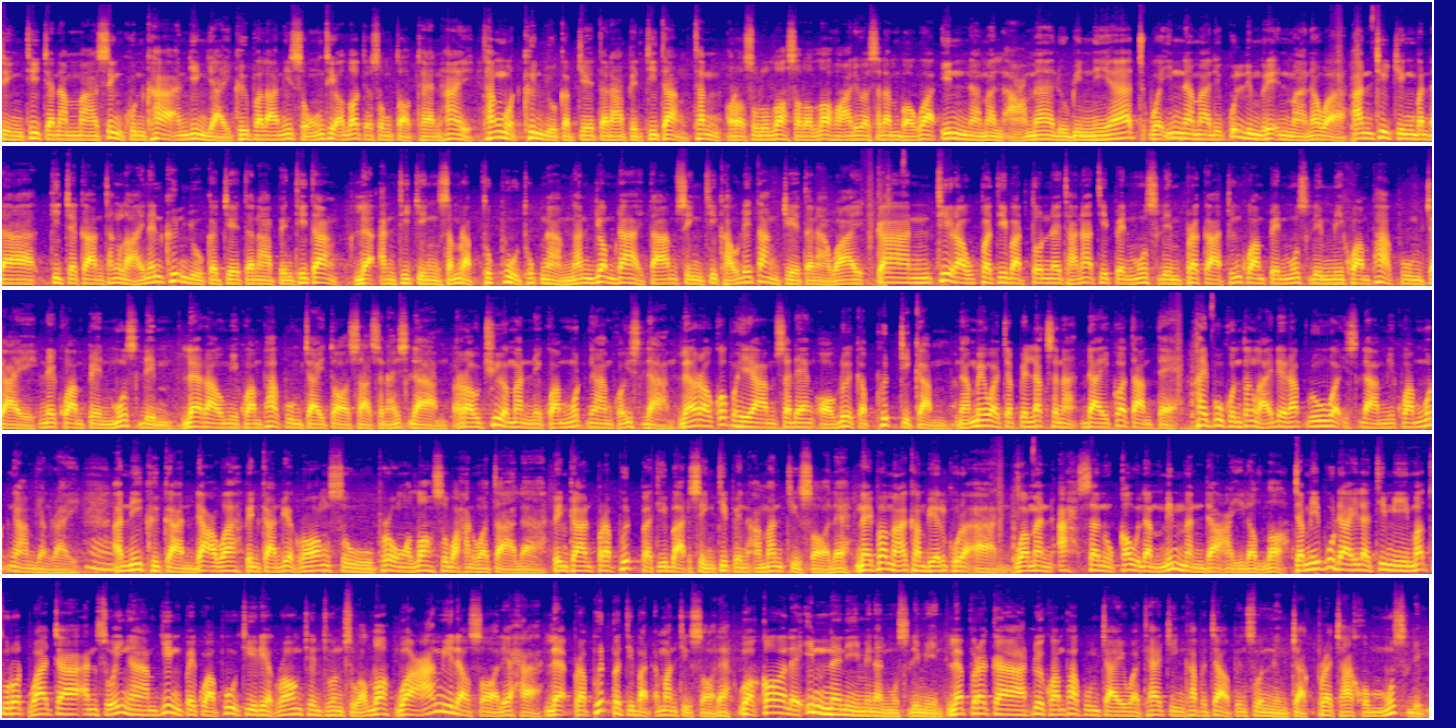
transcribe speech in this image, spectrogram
สิ่งที่จะนำมาซึ่งคุณค่าอันยิ่งใหญ่ คือพลานิสงส์ที่อัลลอฮ์จะทรงตอบแทนให้ ทั้งหมดขึ้นอยู่กับเจตนาเป็นที่ตั้ง ท่านรอสูลุลลอฮ์สัลลัลลอฮุอะลัยฮิวะสัลลัมบอกว่าอินนามัลอามาลูบินนียตวะอินนามาลิกุลลิมเรอินมานาวาอันที่จริงบรรดากิจการทั้งหลายนั้นขึ้นอยู่กับเจตนาเป็นที่ตั้ง และอันที่จริงสำหรับทุกผู้ทุกนามนั้นย่อมได้ตามสิ่งที่เขาได้ตั้งเจตนาไว้ การที่เราปฏิบัติตนในฐานะที่เป็นมุสลิมประกาศถึงความเป็นมุสลิมมีความภาคภูมิใจ ในความเป็นมุสลิม และเรามีความภาคภูมิใจต่อศาสนาอิสลามเราเชื่อมั่นในความงดงามของอิสลาม แล้วเราก็พยายามแสดงออกด้วยกับพฤติกรรมนะไม่ว่าจะเป็นลักษณะใดก็ตามแต่ ให้ผู้คนทั้งหลายได้รับรู้ว่าอิสลามมีความงดงามอย่างไร อันนี้คือการด่าวะห์เป็นการเรียกร้องสู่พระองค์อัลลอฮ์สุบฮานุวะตะอาลา เป็นการประพฤติปฏิบัติสิ่งที่เป็นอามันที่ซอและห์ในพระมหาคัมภีร์อัลกุรอานว่ามันอัพสนุกาลัมมิมมันดาอิลลัลลอฮ์จะมีผู้ใดละที่มีมัทุรสวาจาอันสวยงาม ยิ่งไปกว่าผู้ที่เรียกร้องเชิญชวนสู่อัลลอฮ์วะอามิลาซอลิฮะและประพฤติปฏิบัติอามันที่ซอและห์วะกอลอินนานีมินัลมุสลิมีนและประกาศด้วยความภาคภูมิใจว่าแท้จริงข้าพเจ้าเป็นส่วนหนึ่งจากประชาคมมุสลิม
